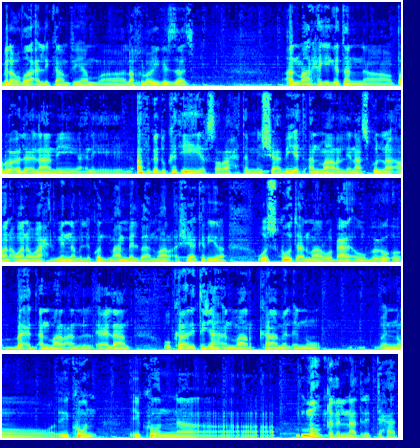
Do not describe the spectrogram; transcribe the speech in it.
بالأوضاع اللي كان فيها آه الأخ لؤي قزاز. أنمار حقيقة آه، طلوعه الإعلامي يعني افقدوا كثير صراحة من شعبية أنمار اللي ناس كلنا أنا وأنا واحد منهم اللي كنت مأمل بأنمار أشياء كثيرة وسكوت أنمار وبعد أنمار عن الإعلام. وكان اتجاه أنمار كامل انه إنه يكون يكون آه، منقذ لنادي الاتحاد.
